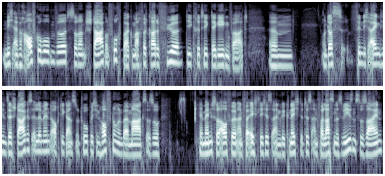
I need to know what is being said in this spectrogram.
nicht einfach aufgehoben wird, sondern stark und fruchtbar gemacht wird, gerade für die Kritik der Gegenwart. Ähm, und das finde ich eigentlich ein sehr starkes Element, auch die ganzen utopischen Hoffnungen bei Marx. Also der Mensch soll aufhören, ein verächtliches, ein geknechtetes, ein verlassenes Wesen zu sein.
